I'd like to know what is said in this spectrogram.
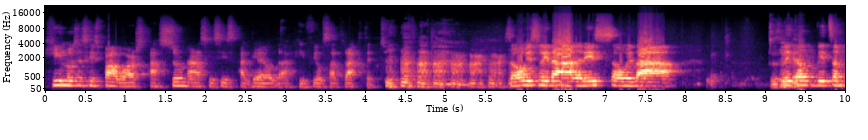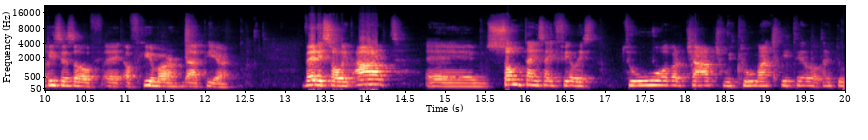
he loses his powers as soon as he sees a girl that he feels attracted to. so obviously that there is always that Does little get- bits and pieces of, uh, of humor that appear. Very solid art. Um, sometimes I feel it's too overcharged with too much detail or trying to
